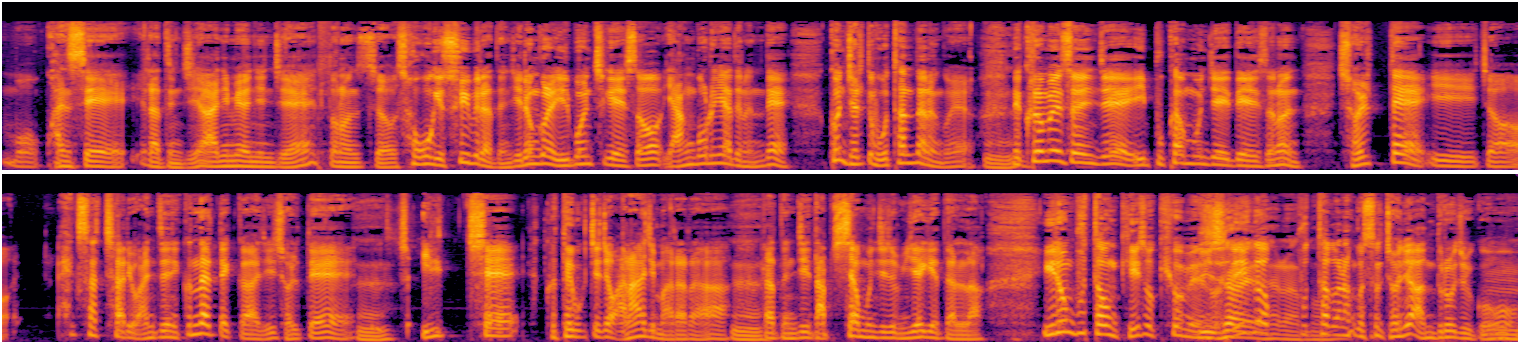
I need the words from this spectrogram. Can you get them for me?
뭐 관세라든지 아니면 이제 또는 저 소고기 수입이라든지 이런 걸 일본 측에서 양보를 해야 되는데 그건 절대 못 한다는 거예요. 근데 그러면서 이제 이 북한 문제에 대해서는 절대 이 저 핵사찰이 완전히 끝날 때까지 절대 일체 그 대북제재 완화하지 말아라. 네. 라든지 납치자 문제 좀 이야기해 달라. 이런 부탁은 계속 키우면서 내가 해라, 뭐. 부탁을 한 것은 전혀 안 들어주고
